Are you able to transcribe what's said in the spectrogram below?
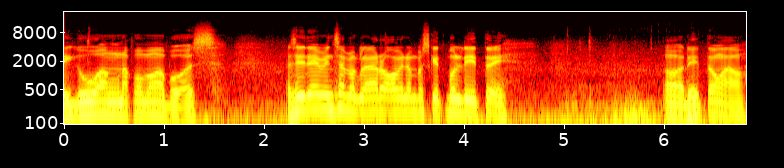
Tiguang na ko mga boss. Kasi di minsan maglaro kami ng basketball dito eh. Oh, dito nga oh.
